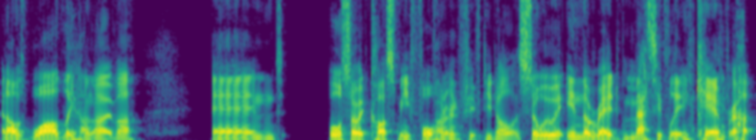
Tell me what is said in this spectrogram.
And I was wildly hungover. And also, it cost me $450. So we were in the red massively in Canberra.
